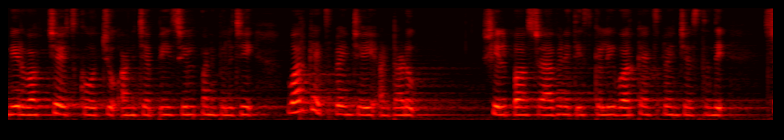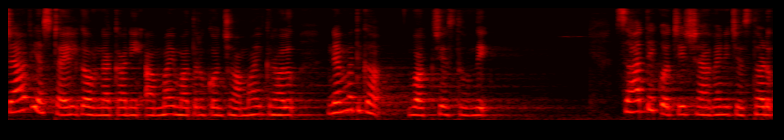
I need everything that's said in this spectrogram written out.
మీరు వర్క్ చేసుకోవచ్చు అని చెప్పి శిల్పని పిలిచి వర్క్ ఎక్స్ప్లెయిన్ చేయి అంటాడు. శిల్ప శ్రావ్యని తీసుకెళ్ళి వర్క్ ఎక్స్ప్లెయిన్ చేస్తుంది. శ్రావ్య స్టైల్గా ఉన్నా కానీ అమ్మాయి మాత్రం కొంచెం అమాయకురాలు. నెమ్మదిగా వర్క్ చేస్తుంది. సాత్విక్ వచ్చి శ్రావ్యని చేస్తాడు.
